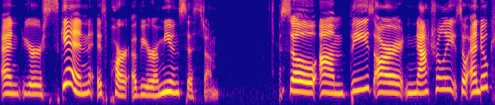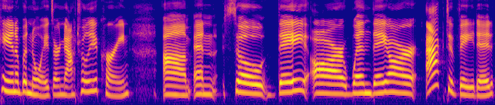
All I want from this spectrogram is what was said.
And your skin is part of your immune system. So um, these are naturally so endocannabinoids are naturally occurring, um, and so they are when they are activated,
